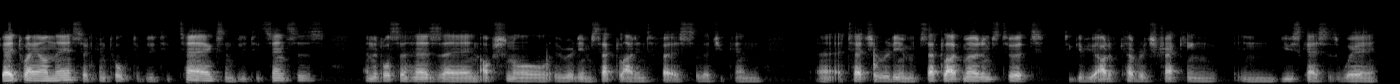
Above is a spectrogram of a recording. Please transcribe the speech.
gateway on there, so it can talk to Bluetooth tags and Bluetooth sensors. And it also has an optional Iridium satellite interface so that you can uh, attach Iridium satellite modems to it to give you out of coverage tracking in use cases where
